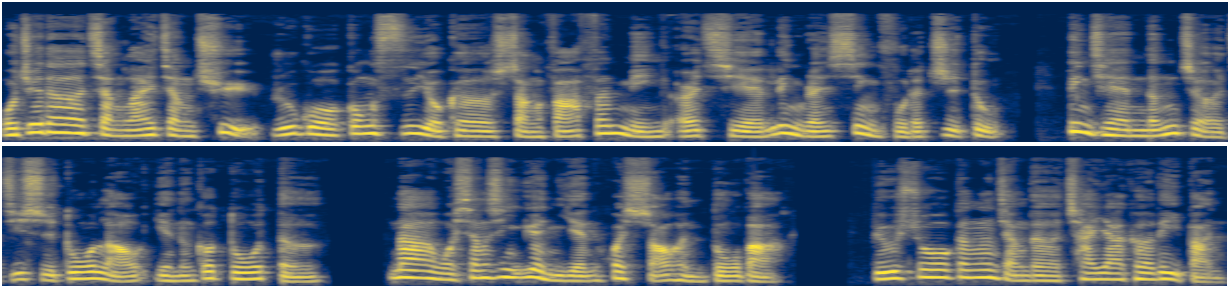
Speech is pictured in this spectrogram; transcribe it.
我觉得讲来讲去，如果公司有个赏罚分明而且令人信服的制度，并且能者即使多劳也能够多得，那我相信怨言会少很多吧。比如说刚刚讲的拆亚克力板，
